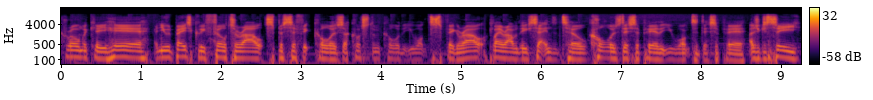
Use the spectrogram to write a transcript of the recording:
chroma key here and you would basically filter out specific colors a custom color that you want to figure out play around with these settings until colors disappear that you want to disappear as you can see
